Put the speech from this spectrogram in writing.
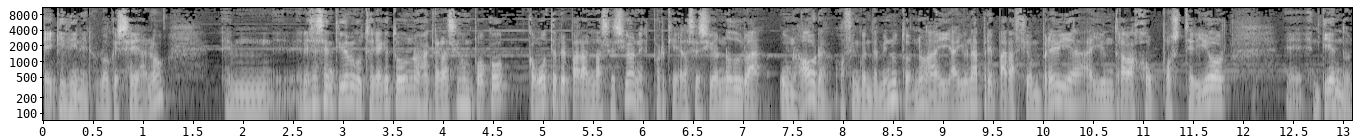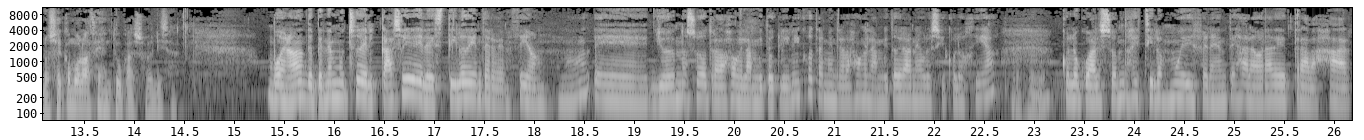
X dinero, lo que sea, ¿no? En, en ese sentido me gustaría que tú nos aclarases un poco cómo te preparan las sesiones, porque la sesión no dura una hora o 50 minutos, ¿no? Hay, hay una preparación previa, hay un trabajo posterior, eh, entiendo, no sé cómo lo haces en tu caso, Elisa. Bueno, depende mucho del caso y del estilo de intervención. ¿no? Eh, yo no solo trabajo en el ámbito clínico, también trabajo en el ámbito de la neuropsicología, con lo cual son dos estilos muy diferentes a la hora de trabajar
